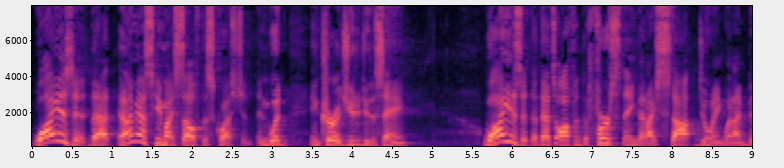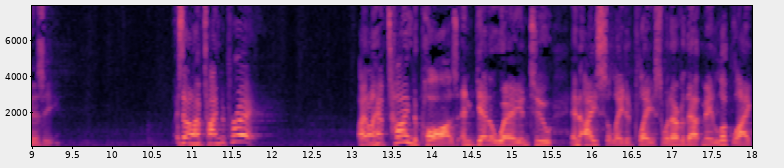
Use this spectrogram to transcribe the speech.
why is it that, and I'm asking myself this question and would encourage you to do the same. Why is it that that's often the first thing that I stop doing when I'm busy? I said, I don't have time to pray. I don't have time to pause and get away into an isolated place, whatever that may look like,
